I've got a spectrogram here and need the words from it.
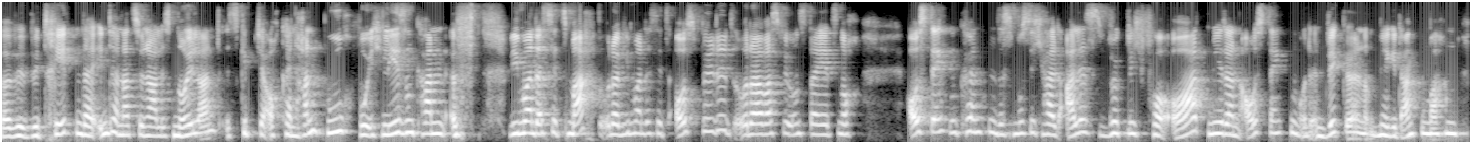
weil wir betreten da internationales Neuland. Es gibt ja auch kein Handbuch, wo ich lesen kann, wie man das jetzt macht oder wie man das jetzt ausbildet oder was wir uns da jetzt noch ausdenken könnten. Das muss ich halt alles wirklich vor Ort mir dann ausdenken und entwickeln und mir Gedanken machen.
